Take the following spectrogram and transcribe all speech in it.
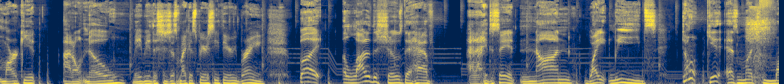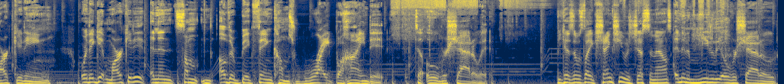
market. I don't know. Maybe this is just my conspiracy theory brain, but a lot of the shows that have, and I hate to say it, non-white leads don't get as much marketing or they get marketed and then some other big thing comes right behind it to overshadow it. Because it was like Shang-Chi was just announced and then immediately overshadowed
